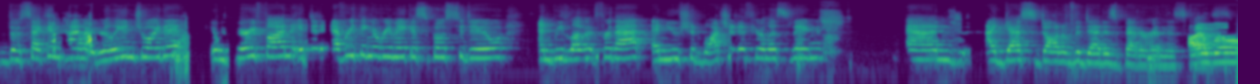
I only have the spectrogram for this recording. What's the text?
the second time I really enjoyed it. It was very fun. It did everything a remake is supposed to do, and we love it for that. And you should watch it if you're listening. And I guess Dawn of the Dead is better in this. I case. will,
